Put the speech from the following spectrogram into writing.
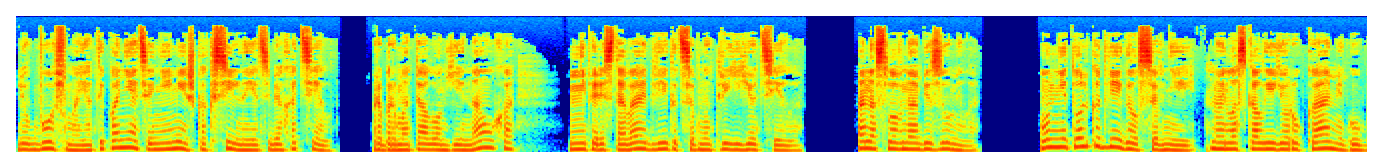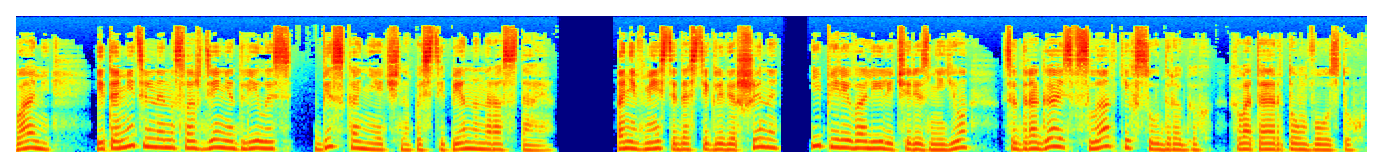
«Любовь моя, ты понятия не имеешь, как сильно я тебя хотел», — пробормотал он ей на ухо, не переставая двигаться внутри ее тела. Она словно обезумела. Он не только двигался в ней, но и ласкал ее руками, губами, и томительное наслаждение длилось бесконечно, постепенно нарастая. Они вместе достигли вершины и перевалили через нее, содрогаясь в сладких судорогах, хватая ртом воздух.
